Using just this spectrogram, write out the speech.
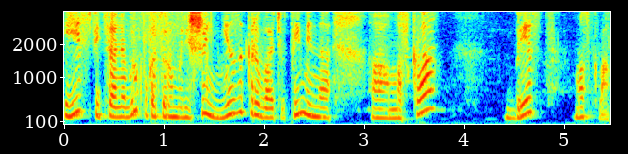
И есть специальная группа, которую мы решили не закрывать. Вот именно а, Москва, Брест, Москва.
